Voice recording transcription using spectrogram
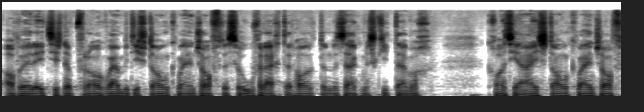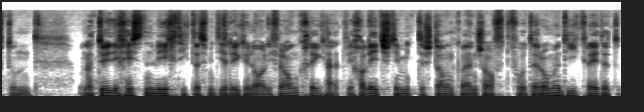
Aber jetzt ist noch die Frage, wenn wir die Stammgemeinschaften so aufrechterhalten und dann sagen wir, es gibt einfach quasi eine Stammgemeinschaft und, und natürlich ist es dann wichtig, dass man die regionale Verankerung hat. Ich habe letztens mit der Stammgemeinschaft von der Romandie geredet,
